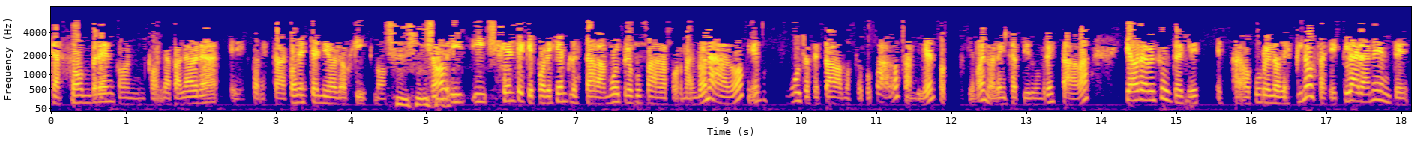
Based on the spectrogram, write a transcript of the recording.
se asombren con, con la palabra, eh, con, esta, con este neologismo. ¿no? Y, y gente que, por ejemplo, estaba muy preocupada por Maldonado, que muchos estábamos preocupados también, porque, bueno, la incertidumbre estaba, y ahora resulta que está- ocurre lo de Espinosa, que claramente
